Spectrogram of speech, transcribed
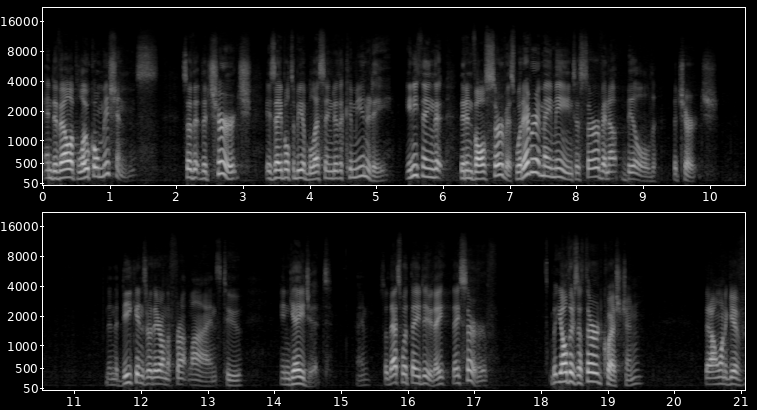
and develop local missions so that the church is able to be a blessing to the community. Anything that, that involves service, whatever it may mean to serve and upbuild the church. Then the deacons are there on the front lines to engage it. Okay? So that's what they do, they, they serve. But, y'all, there's a third question that I want to give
